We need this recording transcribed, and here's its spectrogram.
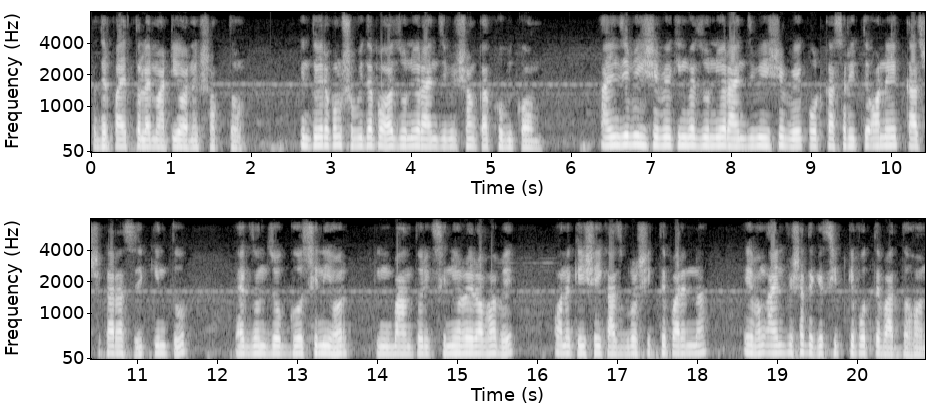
তাদের পায়ের তলায় মাটিও অনেক শক্ত। কিন্তু এরকম সুবিধা পাওয়া জুনিয়র আইনজীবীর সংখ্যা খুবই কম। আইনজীবী হিসেবে কিংবা জুনিয়র আইনজীবী হিসেবে কোর্ট কাছারিতে অনেক কাজ শেখার আছে, কিন্তু একজন যোগ্য সিনিয়র কিংবা আন্তরিক সিনিয়রের অভাবে অনেকেই সেই কাজগুলো শিখতে পারেন না। এবং আইন পেশা থেকে ছিটকে পড়তে বাধ্য হন।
